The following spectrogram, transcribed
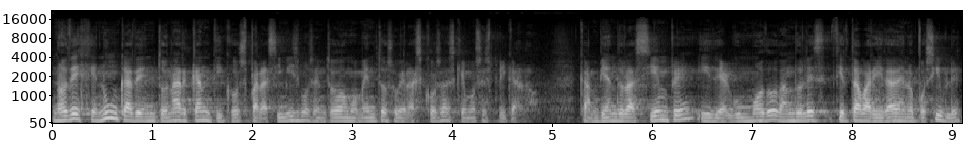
no deje nunca de entonar cánticos para sí mismos en todo momento sobre las cosas que hemos explicado cambiándolas siempre y de algún modo dándoles cierta variedad en lo posible,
